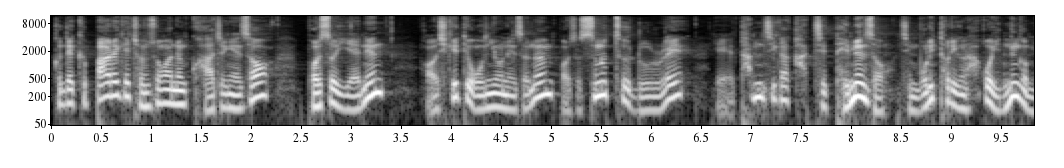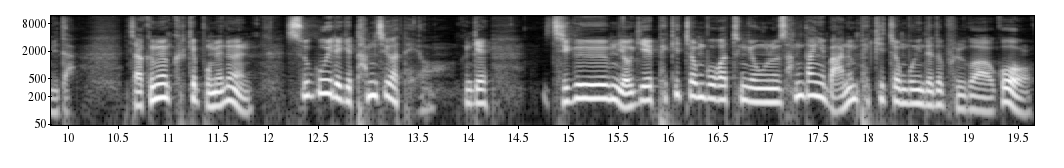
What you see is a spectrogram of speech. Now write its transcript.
근데 그 빠르게 전송하는 과정에서 벌써 얘는 어, Security Onion에서는 벌써 Snort 룰에 예, 탐지가 같이 되면서 지금 모니터링을 하고 있는 겁니다. 자 그러면 그렇게 보면은 Sguil에게 탐지가 돼요. 그게 지금 여기에 패킷 정보 같은 경우는 상당히 많은 패킷 정보인데도 불구하고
